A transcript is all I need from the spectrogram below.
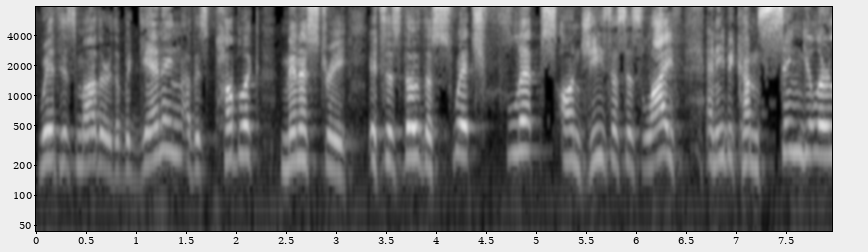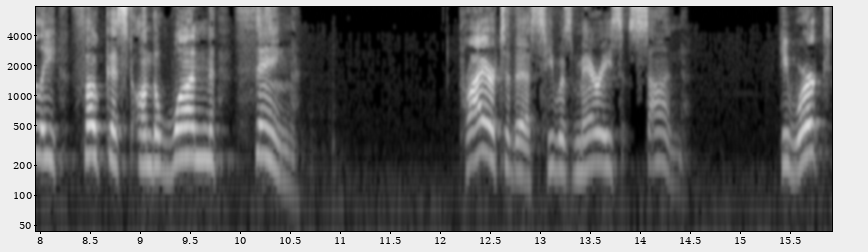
with his mother, the beginning of his public ministry, it's as though the switch flips on Jesus' life and he becomes singularly focused on the one thing. Prior to this, he was Mary's son. He worked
